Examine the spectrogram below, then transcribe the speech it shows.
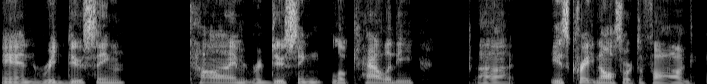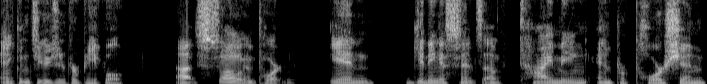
and reducing time, reducing locality, uh, is creating all sorts of fog and confusion for people. Uh, so important in getting a sense of timing and proportion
